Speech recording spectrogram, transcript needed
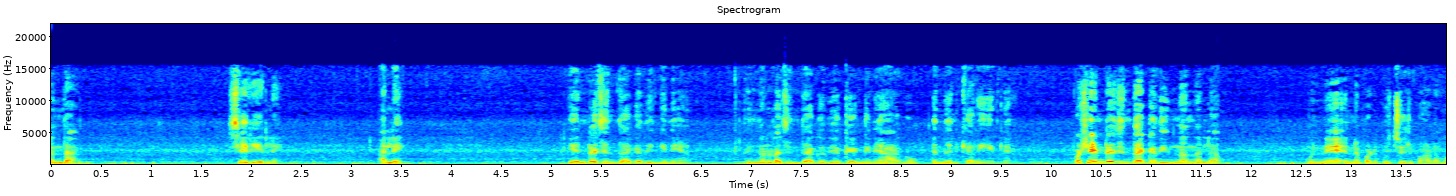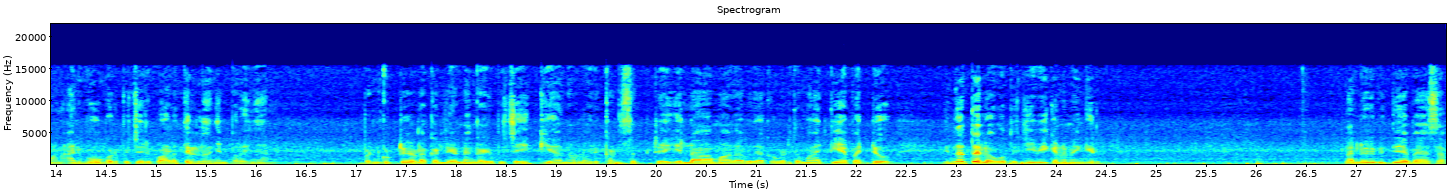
എന്താ? ശരിയല്ലേ? അല്ലേ? എന്റെ ചിന്താഗതി ഇങ്ങനെയാണ്. നിങ്ങളുടെ ചിന്താഗതിയൊക്കെ എങ്ങനെയാകും എന്നെനിക്കറിയില്ല പക്ഷേ എന്റെ ചിന്താഗതി ഇന്നെന്നല്ല മുന്നേ എന്നെ പഠിപ്പിച്ചൊരു പാഠമാണ്. അനുഭവം പഠിപ്പിച്ചൊരു പാഠത്തിൽ നിന്ന് ഞാൻ പറയുന്നതാണ്. പെൺകുട്ടികളെ കല്യാണം കഴിപ്പിച്ചയക്കുക എന്നുള്ള ഒരു കൺസെപ്റ്റ് എല്ലാ മാതാപിതാക്കളും എടുത്ത് മാറ്റിയേ പറ്റൂ. ഇന്നത്തെ ലോകത്ത് ജീവിക്കണമെങ്കിൽ നല്ലൊരു വിദ്യാഭ്യാസം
